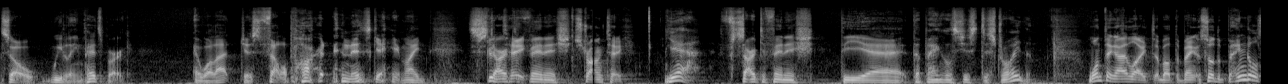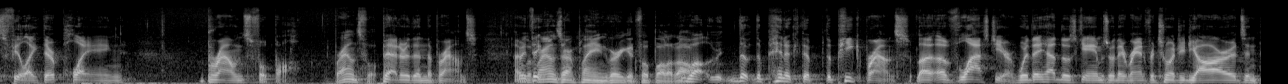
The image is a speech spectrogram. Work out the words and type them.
So we lean Pittsburgh. And well, that just fell apart in this game. Like start to finish. Strong take. Yeah, start to finish, the uh, the Bengals just destroyed them. One thing I liked about the Bengals, so the Bengals feel like they're playing Browns football Browns football. better than the Browns. I Well, the think- Browns aren't playing very good football at all. Well, the the pinnacle, the, the peak Browns uh, of last year, where they had those games where they ran for 200 yards and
